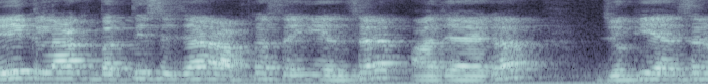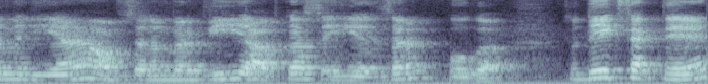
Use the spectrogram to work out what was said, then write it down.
एक लाख बत्तीस हज़ार आपका सही आंसर आ जाएगा, जो कि आंसर में दिया है ऑप्शन नंबर बी आपका सही आंसर होगा। तो देख सकते हैं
